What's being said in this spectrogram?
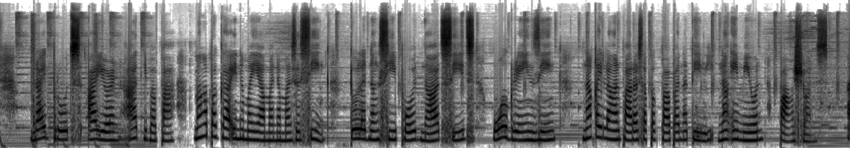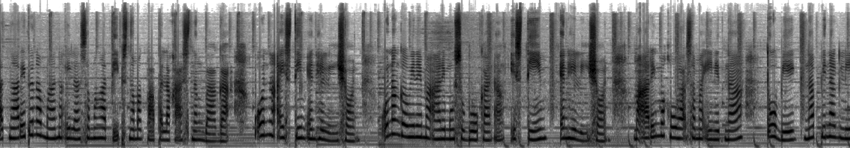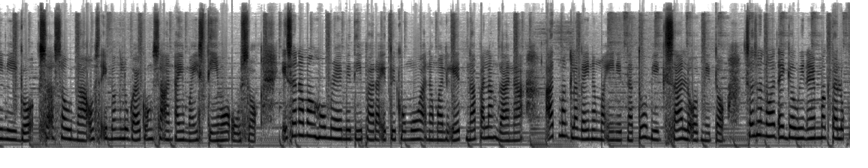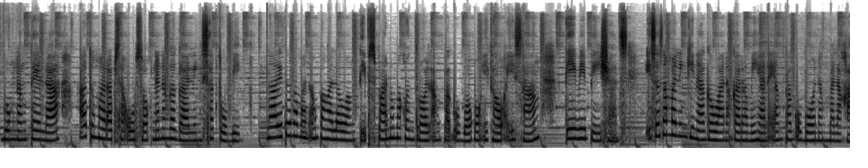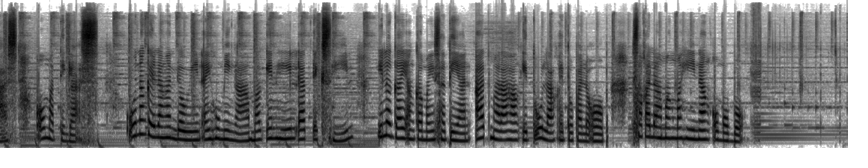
dried fruits, iron, at iba pa. Mga pagkain na mayaman naman sa zinc tulad ng seafood, nuts, seeds, whole grain, zinc na kailangan para sa pagpapanatili ng immune functions. At narito naman ang ilan sa mga tips na magpapalakas ng baga. Una ay steam inhalation. Unang gawin ay maaari mong subukan ang steam inhalation. Maaring makuha sa mainit na tubig na pinagliligo sa sauna o sa ibang lugar kung saan ay may steam o usok. Isa namang home remedy para ito'y kumuha ng maliit na palanggana at maglagay ng mainit na tubig sa loob nito. Sa sunod ay gawin ay magtalukbong ng tela at humarap sa usok na nanggagaling sa tubig. Narito naman ang pangalawang tips paano makontrol ang pag-ubo kung ikaw ay isang TB patients. Isa sa maling ginagawa ng karamihan ay ang pag-ubo ng malakas o matigas. Unang kailangan gawin ay huminga, mag-inhale at exhale, ilagay ang kamay sa tiyan at marahang itulak ito paloob. Saka lamang mahinang umubo.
